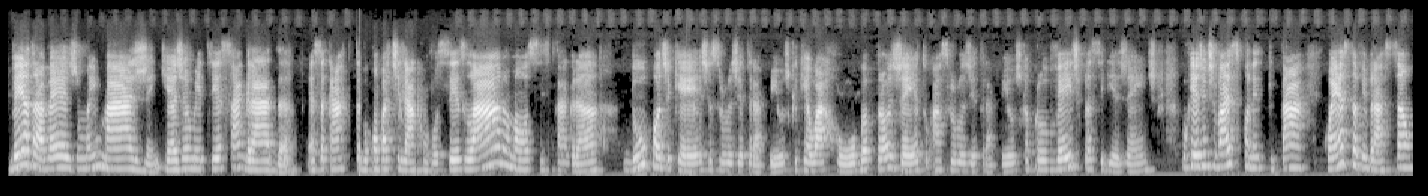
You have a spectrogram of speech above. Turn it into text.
veio através de uma imagem, que é a geometria sagrada. Essa carta eu vou compartilhar com vocês lá no nosso Instagram do podcast Astrologia Terapêutica, que é o arroba projeto Astrologia Terapêutica. Aproveite para seguir a gente, porque a gente vai se conectar com essa vibração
